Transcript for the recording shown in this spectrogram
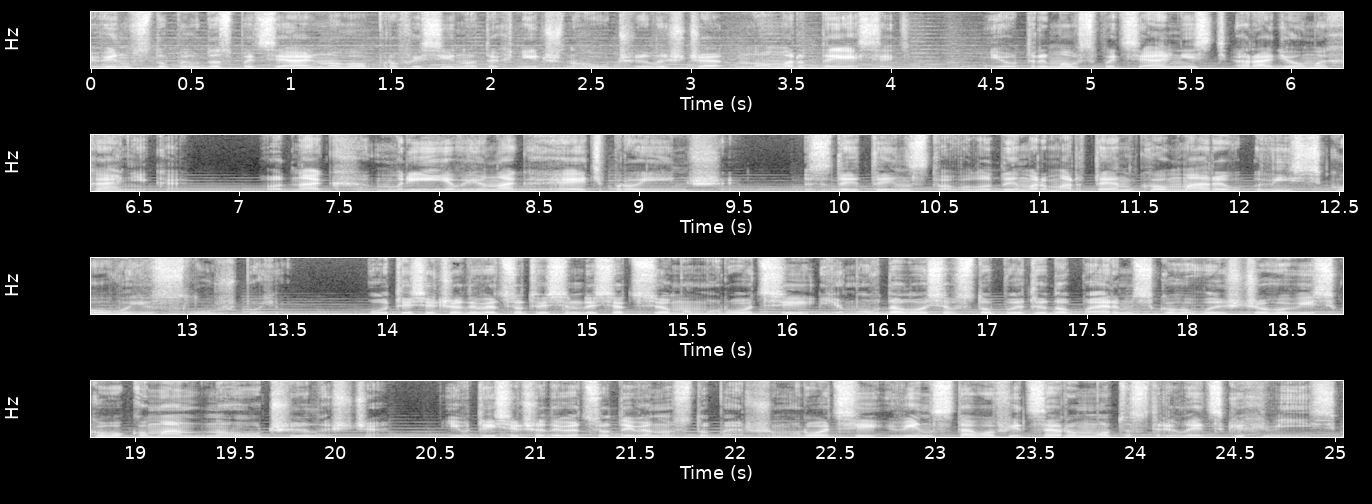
він вступив до спеціального професійно-технічного училища номер 10 і отримав спеціальність радіомеханіка. Однак мріяв юнак геть про інше. З дитинства Володимир Мартенко марив військовою службою. У 1987 році йому вдалося вступити до Пермського вищого військово-командного училища, і в 1991 році він став офіцером мотострілецьких військ.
